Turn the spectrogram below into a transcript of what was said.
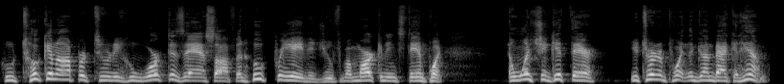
who took an opportunity, who worked his ass off, and who created you from a marketing standpoint. And once you get there, you turn and point the gun back at him.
